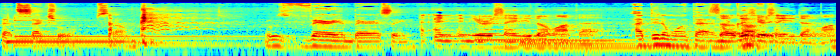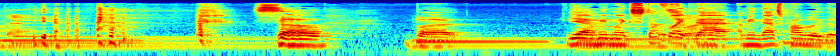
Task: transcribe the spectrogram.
that's sexual. So it was very embarrassing. And and you were saying you don't want that. I didn't want that in So my at least coffee. you're saying you don't want that. Yeah. so, but yeah, I mean, like stuff That's like funny. that. I mean, that's probably the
